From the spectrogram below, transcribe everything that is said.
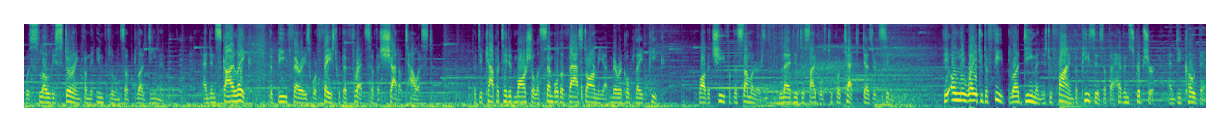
was slowly stirring from the influence of Blood Demon. And in Sky Lake, the Bead Fairies were faced with the threats of the Shadow Taoist. The decapitated marshal assembled a vast army at Miracle Blade Peak, while the chief of the summoners led his disciples to protect Desert City. The only way to defeat Blood Demon is to find the pieces of the Heaven Scripture and decode them.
